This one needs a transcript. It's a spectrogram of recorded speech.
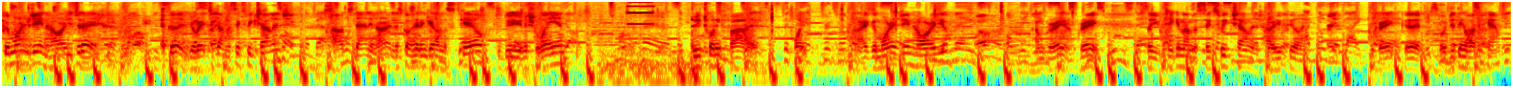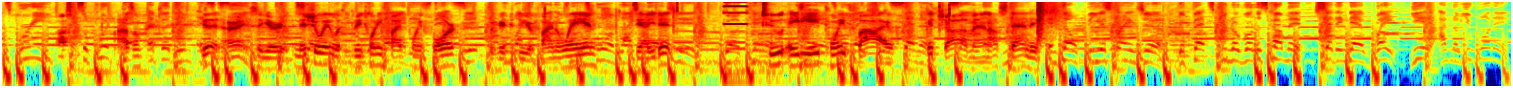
Good morning, Gene. How are you today? Good. You're ready to take on the six-week challenge? Outstanding. All right, let's go ahead and get on the scale to do your initial weigh-in. 325. Point. All right. Good morning, Gene. How are you? I'm great. I'm great. So you've taken on the six-week challenge. How are you feeling? Great. Good. So what do you think about the camp? Awesome. Awesome. Good. All right. So your initial weight was 325.4. We're here to do your final weigh-in. See how you did. 288.5. Good job, man. Outstanding. And don't be a stranger. Your vet's funeral is coming. Shedding that weight. Yeah, I know you want it.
